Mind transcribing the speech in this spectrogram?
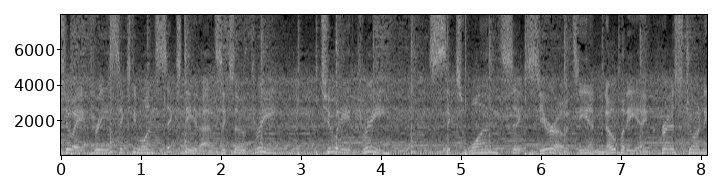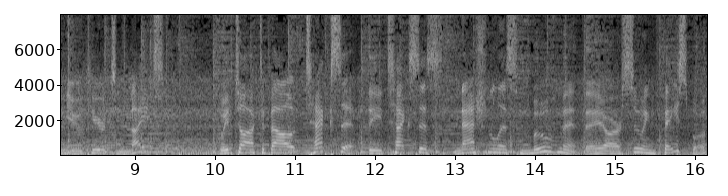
283 6160. That's 603 283 6160. It's Ian, Nobody, and Chris joining you here tonight. We've talked about Texit, the Texas nationalist movement. They are suing Facebook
